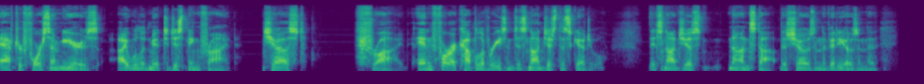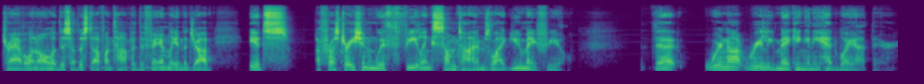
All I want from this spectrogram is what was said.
after for some years, I will admit to just being fried. Just fried. And for a couple of reasons. It's not just the schedule. It's not just nonstop. The shows and the videos and the travel and all of this other stuff on top of the family and the job. It's a frustration with feeling sometimes like you may feel that we're not really making any headway out there.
